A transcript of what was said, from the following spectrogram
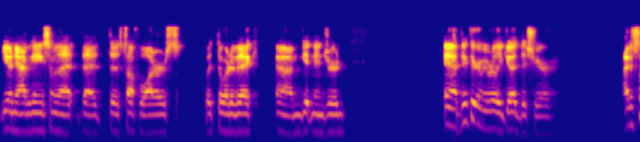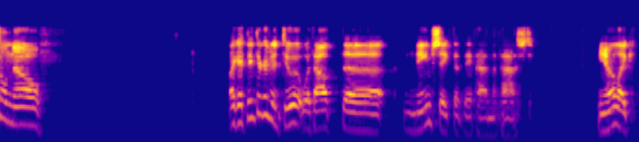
you know, navigating some of that that those tough waters with Dordevic um, getting injured. And I think they're going to be really good this year. I just don't know like I think they're going to do it without the namesake that they've had in the past. You know, like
